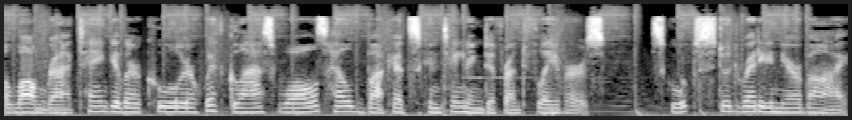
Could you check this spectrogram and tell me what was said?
A long rectangular cooler with glass walls held buckets containing different flavors. Scoops stood ready nearby.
